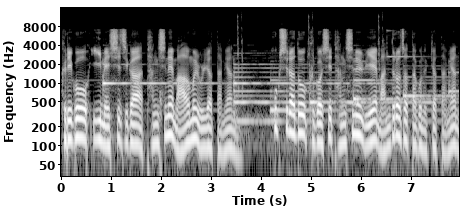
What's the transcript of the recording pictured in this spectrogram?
그리고 이 메시지가 당신의 마음을 울렸다면, 혹시라도 그것이 당신을 위해 만들어졌다고 느꼈다면,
